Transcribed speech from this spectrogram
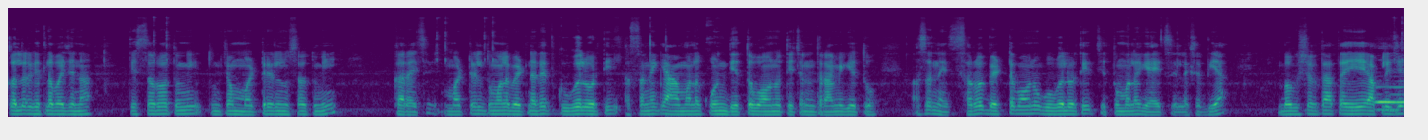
कलर घेतला पाहिजे ना ते सर्व तुम्ही तुमच्या मटेरियलनुसार तुम्ही करायचं आहे. मटेरियल तुम्हाला भेटणार आहेत गुगलवरती असं नाही की आम्हाला कोण देतो भावनो त्याच्यानंतर आम्ही घेतो. असं नाही. सर्व भेटतं भावनो गुगलवरती जे तुम्हाला घ्यायचं आहे लक्षात घ्या. बघू शकता आता हे आपले जे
